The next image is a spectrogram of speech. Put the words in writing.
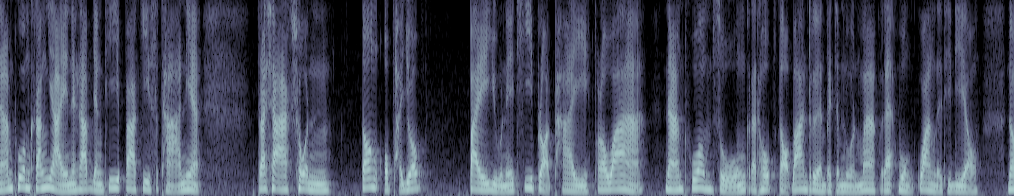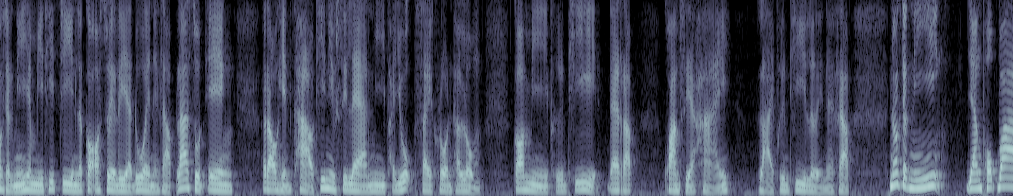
น้ำท่วมครั้งใหญ่นะครับ อย่างที่ปากีสถานเนี่ยประชาชนต้องอพยพไปอยู่ในที่ปลอดภัย เพราะว่าน้ำท่วมสูงกระทบต่อบ้านเรือนเป็นจำนวนมาก และวงกว้างเลยทีเดียว นอกจากนี้ยังมีที่จีนแล้วก็ออสเตรเลียด้วยนะครับ ล่าสุดเองเราเห็นข่าวที่นิวซีแลนด์มีพายุไซโครนถล่ม ก็มีพื้นที่ได้รับความเสียหายหลายพื้นที่เลยนะครับ นอกจากนี้ยังพบว่า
